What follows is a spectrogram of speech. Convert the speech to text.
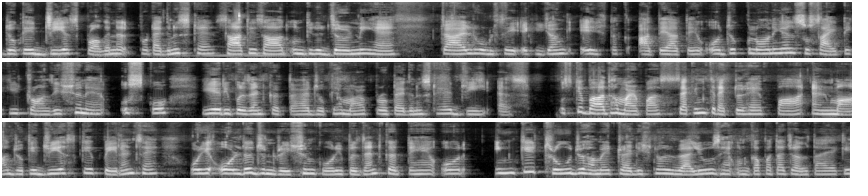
जो कि जी एस प्रोटैगनिस्ट है। साथ ही साथ उनकी जो जर्नी है चाइल्डहुड से एक यंग एज तक आते आते और जो कॉलोनियल सोसाइटी की ट्रांजिशन है, उसको ये रिप्रेजेंट करता है, जो कि हमारा प्रोटैगनिस्ट है जी एस उसके बाद हमारे पास सेकंड करेक्टर है पा एंड माँ जो कि जी एस के पेरेंट्स हैं और ये ओल्डर जनरेशन को रिप्रेजेंट करते हैं और इनके थ्रू जो हमें ट्रेडिशनल वैल्यूज़ हैं, उनका पता चलता है कि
